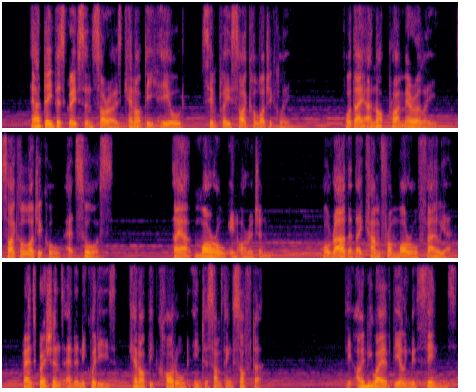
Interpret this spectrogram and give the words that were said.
Our deepest griefs and sorrows cannot be healed simply psychologically, for they are not primarily psychological at source. They are moral in origin, or rather, they come from moral failure. Transgressions and iniquities cannot be coddled into something softer. The only way of dealing with sins,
